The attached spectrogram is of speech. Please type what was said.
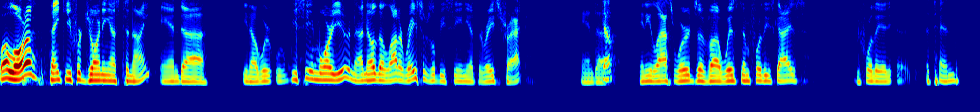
Well, Laura, thank you for joining us tonight. And, uh, you know, we're, we'll be seeing more of you. And I know that a lot of racers will be seeing you at the racetrack. And uh, Yep. any last words of uh, wisdom for these guys before they uh, attend?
